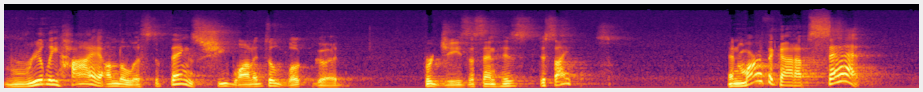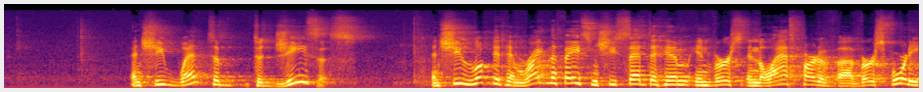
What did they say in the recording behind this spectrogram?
really high on the list of things. She wanted to look good for Jesus and his disciples. And Martha got upset. And she went to, to Jesus. And she looked at him right in the face and she said to him in verse in the last part of uh, verse 40,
